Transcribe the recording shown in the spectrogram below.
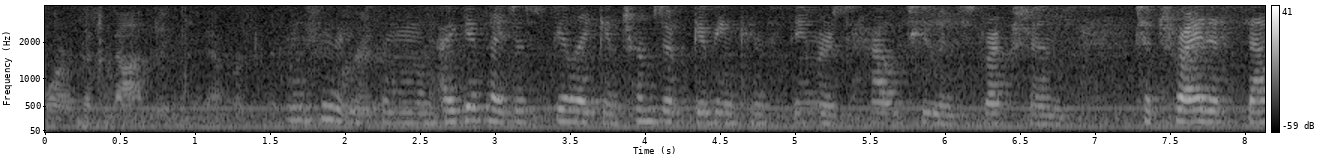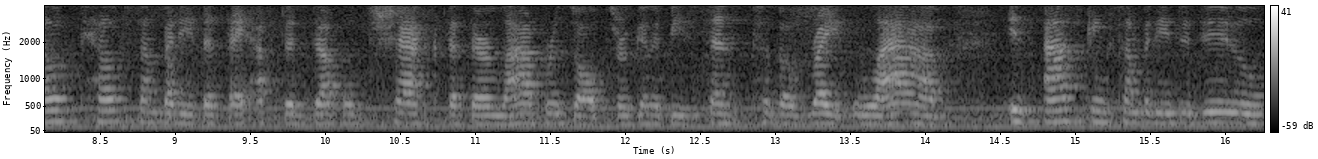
more of them not being in the network. I see what you're saying. I guess I just feel like in terms of giving consumers how-to instructions, to try to sell, tell somebody that they have to double check that their lab results are gonna be sent to the right lab is asking somebody to do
